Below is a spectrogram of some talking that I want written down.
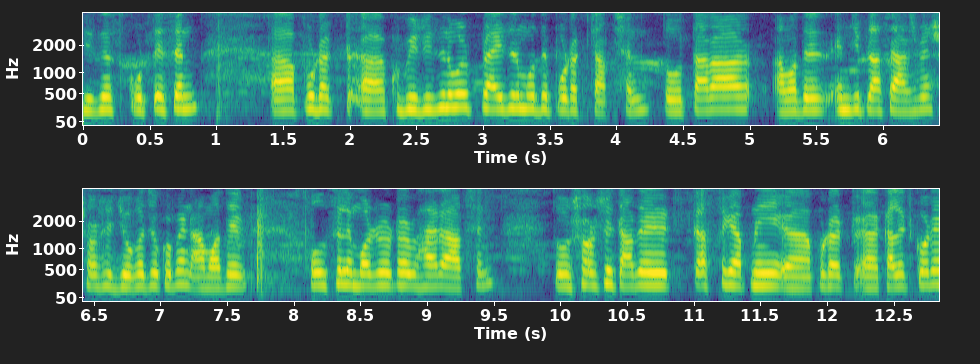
বিজনেস করতেছেন প্রোডাক্ট খুবই রিজনেবল প্রাইসের মধ্যে প্রোডাক্ট চাচ্ছেন, তো তারা আমাদের এমজি প্লাসে আসবেন, সরাসরি যোগাযোগ করবেন। আমাদের হোলসেলে মডারেটর ভাইরা আছেন, তো সরাসরি তাদের কাছ থেকে আপনি প্রোডাক্ট কালেক্ট করে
